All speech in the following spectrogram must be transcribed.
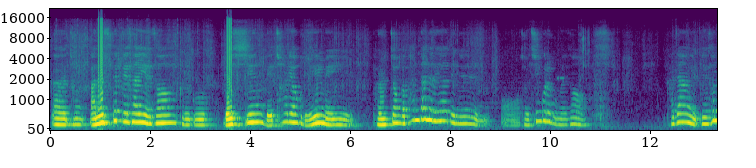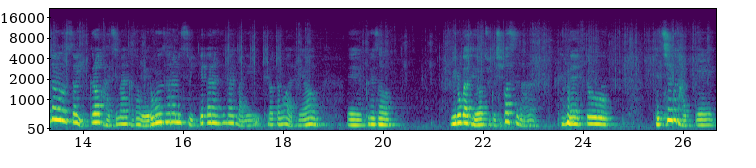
그러니까 좀 많은 스태프들 사이에서 그리고 매 씬, 매 촬영, 그 매일매일 결정과 판단을 해야 되는 어, 저희 친구를 보면서 가장 이렇게 선장으로서 이끌어 가지만 가장 외로운 사람일 수 있겠다라는 생각이 많이 들었던 것 같아요. 네, 그래서 위로가 되어주고 싶었으나 근데 또 제 친구답게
